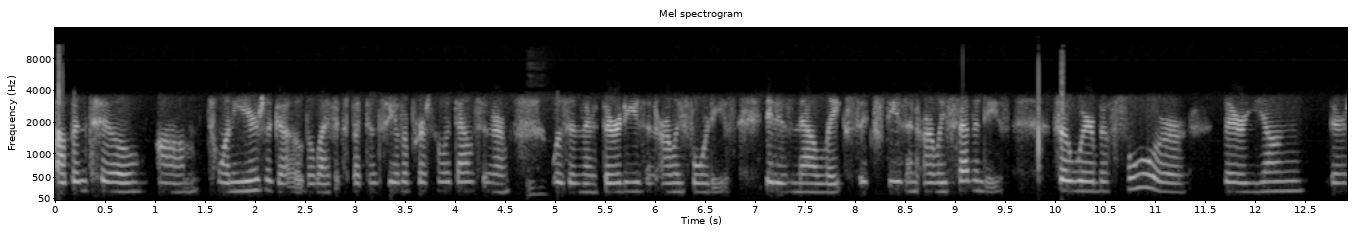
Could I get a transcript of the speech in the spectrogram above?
Up until um, 20 years ago, the life expectancy of a person with Down syndrome was in their 30s and early 40s. It is now late 60s and early 70s. So where before their young their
